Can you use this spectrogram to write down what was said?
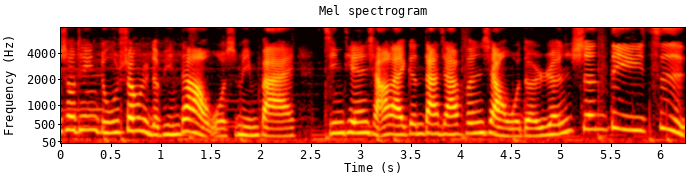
收听独生女的频道，我是明白。今天想要来跟大家分享我的人生第一次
